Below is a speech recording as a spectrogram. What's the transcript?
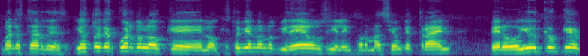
buenas tardes. Yo estoy de acuerdo en lo que, lo que estoy viendo en los videos y la información que traen, pero yo creo que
